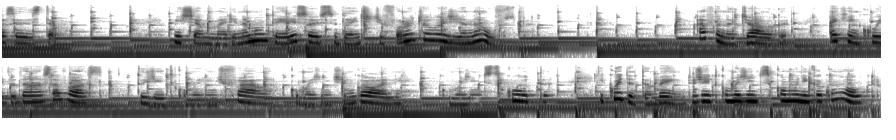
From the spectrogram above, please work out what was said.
vocês estão? Me chamo Marina Monteiro e sou estudante de fonoaudiologia na UFSP. A fonoaudióloga é quem cuida da nossa voz, do jeito como a gente fala, como a gente engole, como a gente escuta e cuida também do jeito como a gente se comunica com o outro.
